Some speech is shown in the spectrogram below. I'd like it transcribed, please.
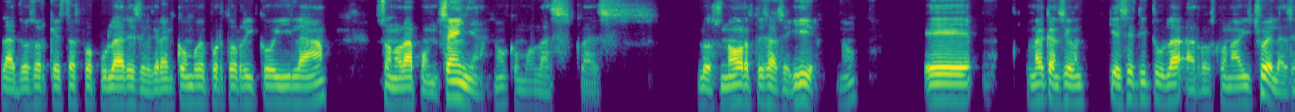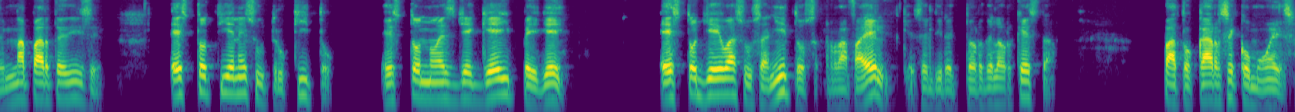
las dos orquestas populares, el Gran Combo de Puerto Rico y la Sonora Ponceña, ¿no? Como las, las, los nortes a seguir, ¿no? Eh, una canción que se titula Arroz con habichuelas. En una parte dice, esto tiene su truquito, esto no es llegué y pegué, esto lleva sus añitos, Rafael, que es el director de la orquesta, para tocarse como es.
